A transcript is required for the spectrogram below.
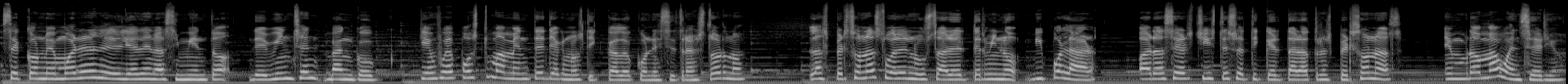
Se conmemora en el día de nacimiento de Vincent Van Gogh, quien fue póstumamente diagnosticado con este trastorno. Las personas suelen usar el término bipolar para hacer chistes o etiquetar a otras personas, en broma o en serio.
